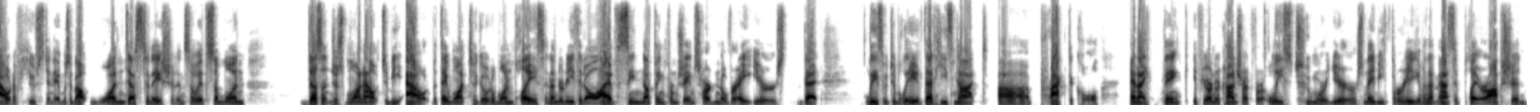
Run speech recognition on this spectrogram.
out of Houston. It was about one destination. And so if someone doesn't just want out to be out, but they want to go to one place, and underneath it all, I've seen nothing from James Harden over eight years that leads me to believe that he's not uh, practical and I think if you're under contract for at least two more years, maybe three, given that massive player option,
